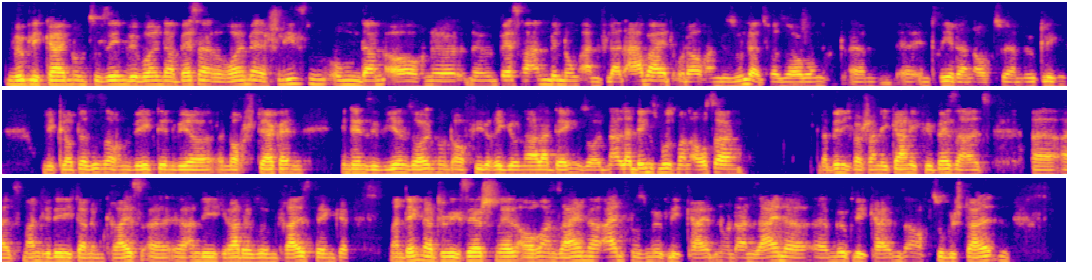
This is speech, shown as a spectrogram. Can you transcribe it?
Möglichkeiten, um zu sehen, wir wollen da bessere Räume erschließen, um dann auch eine, eine bessere Anbindung an vielleicht Arbeit oder auch an Gesundheitsversorgung ähm, äh, in Trier dann auch zu ermöglichen. Und ich glaube, das ist auch ein Weg, den wir noch stärker in, intensivieren sollten und auch viel regionaler denken sollten. Allerdings muss man auch sagen, da bin ich wahrscheinlich gar nicht viel besser als, äh, als manche, die ich dann im Kreis, äh, an die ich gerade so im Kreis denke. Man denkt natürlich sehr schnell auch an seine Einflussmöglichkeiten und an seine äh, Möglichkeiten auch zu gestalten.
